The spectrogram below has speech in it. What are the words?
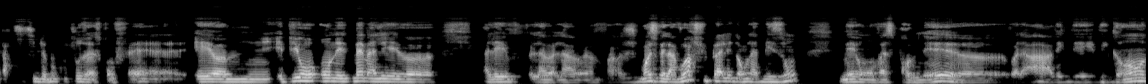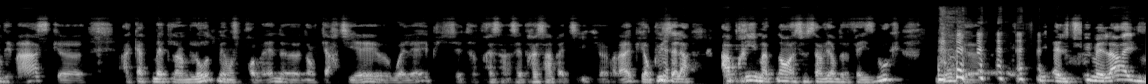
participe de beaucoup de choses à ce qu'on fait et euh, et puis on, on, est même allé euh, la, moi je vais la voir, je suis pas allé dans la maison, mais on va se promener voilà avec des, des, gants, des masques à 4 mètres l'un de l'autre, mais on se promène dans le quartier où elle est et puis c'est très c'est très sympathique voilà et puis en plus elle a appris maintenant à se servir de Facebook donc elle suit mes lives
